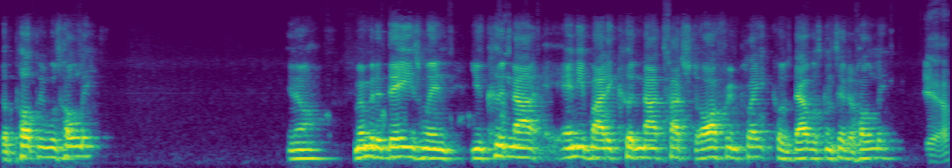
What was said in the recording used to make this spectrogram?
the pulpit was holy? You know, remember the days when you could not anybody could not touch the offering plate because that was considered holy. Yeah.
